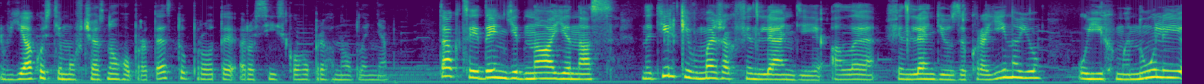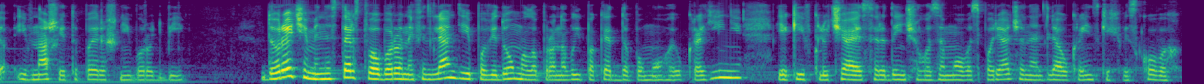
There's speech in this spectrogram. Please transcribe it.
в якості мовчазного протесту проти російського пригноблення. Так, цей день єднає нас не тільки в межах Фінляндії, але Фінляндію з Україною у їх минулій і в нашій теперішній боротьбі. До речі, Міністерство оборони Фінляндії повідомило про новий пакет допомоги Україні, який включає серед іншого зимове спорядження для українських військових.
